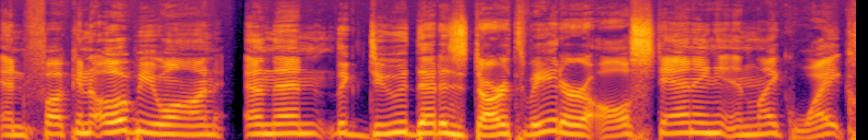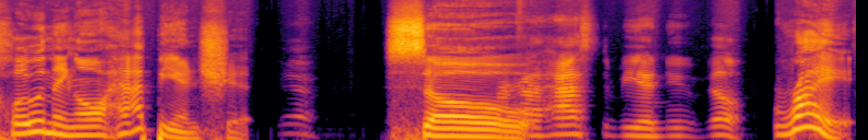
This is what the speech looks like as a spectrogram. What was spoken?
and fucking Obi Wan, and then the dude that is Darth Vader, all standing in like white clothing, all happy and shit. Yeah. So There has to be a new villain. right,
